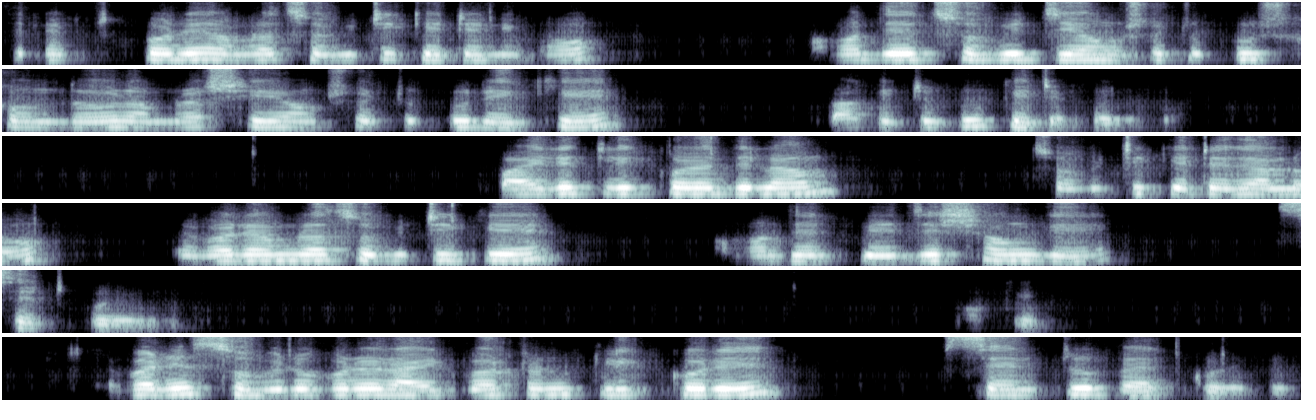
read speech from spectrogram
select করে আমরা ছবিটি কেটে নিব। আমাদের ছবির যে অংশটুকু সুন্দর, আমরা সেই অংশটুকু রেখে বাকিটুকু কেটে ফেলব। বাইরে ক্লিক করে দিলাম, ছবিটি কেটে গেল। এবারে আমরা ছবিটিকে আমাদের পেজের সঙ্গে সেট করে নেব। ওকে। এবারে ছবির উপরে রাইট বাটন ক্লিক করে সেন্ড টু ব্যাক করে দেব।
